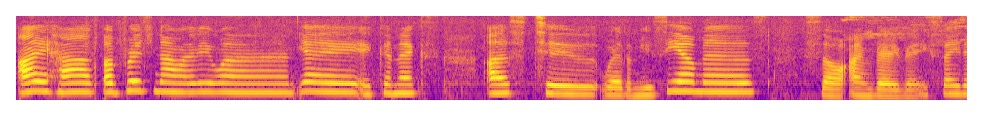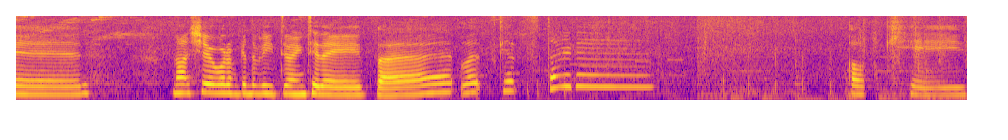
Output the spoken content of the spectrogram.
I have a bridge now everyone! Yay! It connects us to where the museum is. So I'm very very excited. Not sure what I'm gonna be doing today, but let's get started. Okay,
